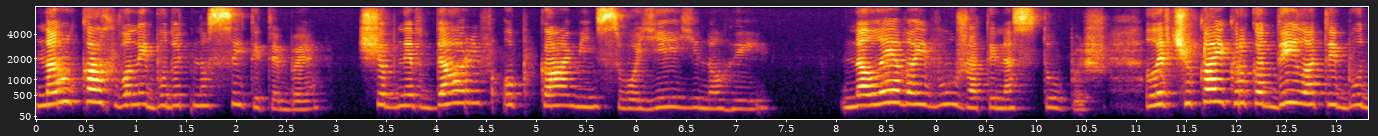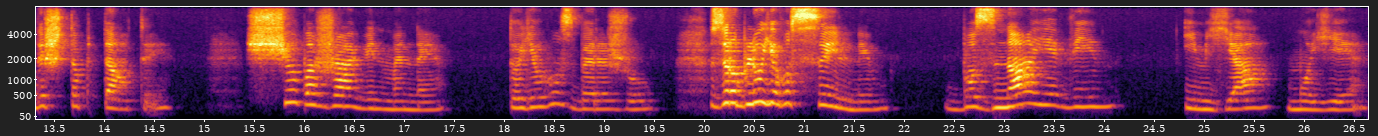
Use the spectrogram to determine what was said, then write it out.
На руках вони будуть носити тебе, щоб не вдарив об камінь своєї ноги. На лева й вужа ти наступиш, левчука й крокодила ти будеш топтати. Що бажав він мене, то його збережу, зроблю його сильним, бо знає він ім'я моє.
